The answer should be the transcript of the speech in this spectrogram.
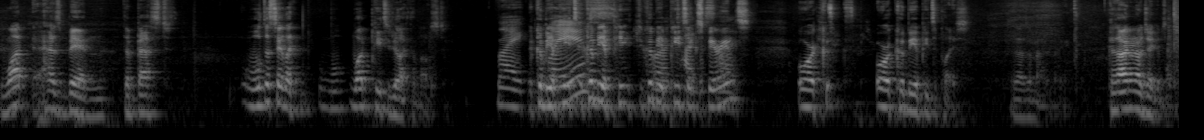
what has been the best? We'll just say like what pizza do you like the most? Like It could be a pizza. It could be a pizza. It could be a a pizza experience, or it could, or it could be a pizza place. It doesn't matter to me because I don't know Jacob's. answer.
